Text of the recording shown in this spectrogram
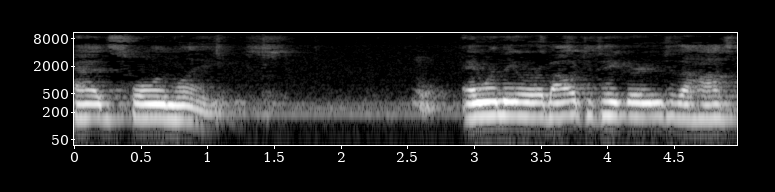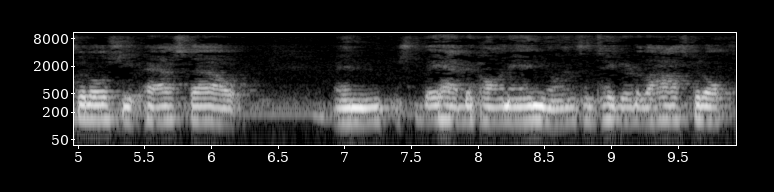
had swollen legs. And when they were about to take her into the hospital, she passed out. And they had to call an ambulance and take her to the hospital.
